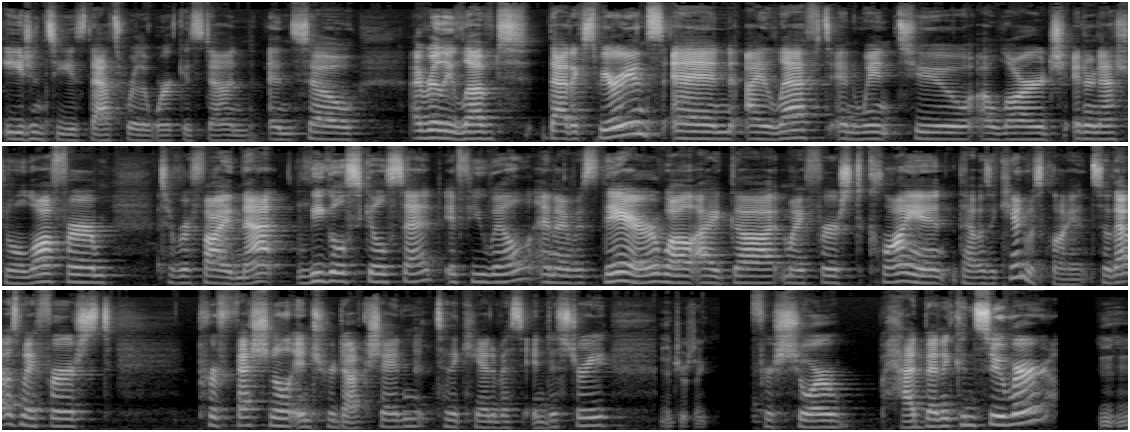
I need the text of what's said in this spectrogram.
agencies, that's where the work is done. And so I really loved that experience, and I left and went to a large international law firm to refine that legal skill set, if you will. And I was there while I got my first client that was a cannabis client. So that was my first professional introduction to the cannabis industry. Interesting. For sure, had been a consumer mm-hmm.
